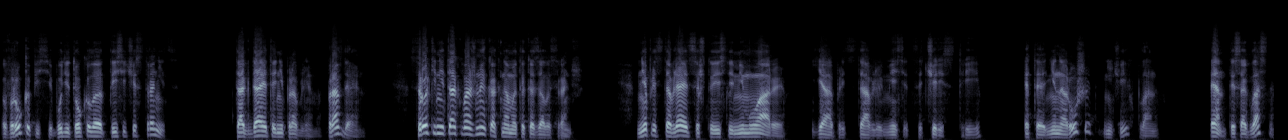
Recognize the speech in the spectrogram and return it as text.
В рукописи будет около тысячи страниц. Тогда это не проблема. Правда, Энн? Сроки не так важны, как нам это казалось раньше. Мне представляется, что если мемуары я представлю месяца через три, это не нарушит ничьих планов. Энн, ты согласна?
